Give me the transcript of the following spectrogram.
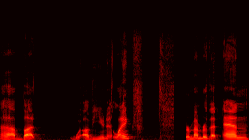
uh, but of unit length. Remember that n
